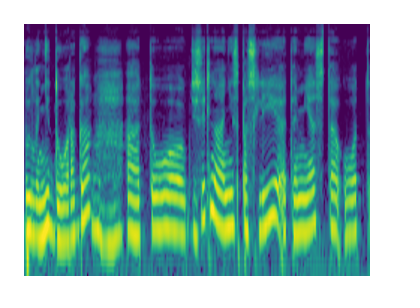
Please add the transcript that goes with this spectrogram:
было недорого, mm-hmm. а, то действительно они спасли это место от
